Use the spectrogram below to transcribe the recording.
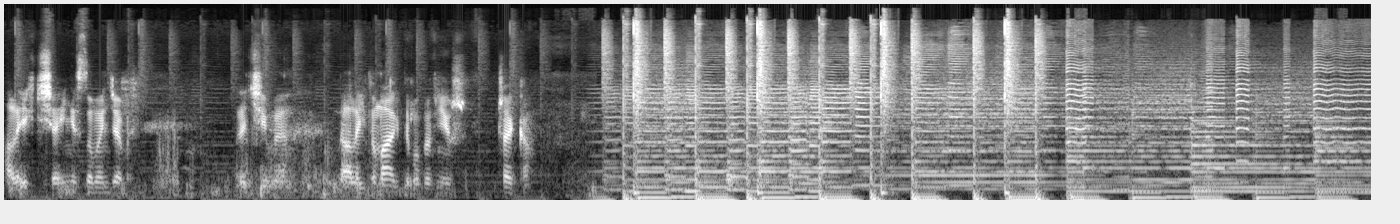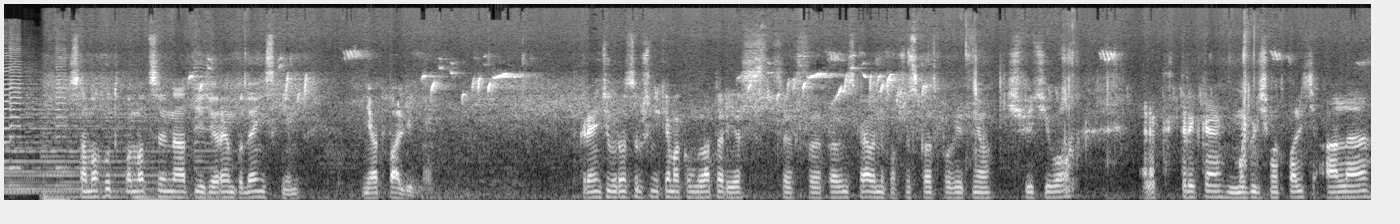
Ale ich dzisiaj nie zdobędziemy. Lecimy dalej do Magdy, bo pewnie już czeka. Samochód po nocy nad jeziorem Budeńskim nie odpalił. Kręcił rozrusznikiem, akumulator jest w pełni sprawny, bo wszystko odpowiednio świeciło. Elektrykę mogliśmy odpalić, ale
